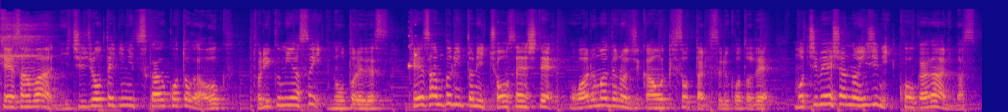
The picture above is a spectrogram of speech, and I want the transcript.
計算は日常的に使うことが多く取り組みやすい脳トレです。計算プリントに挑戦して終わるまでの時間を競ったりすることでモチベーションの維持に効果があります。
